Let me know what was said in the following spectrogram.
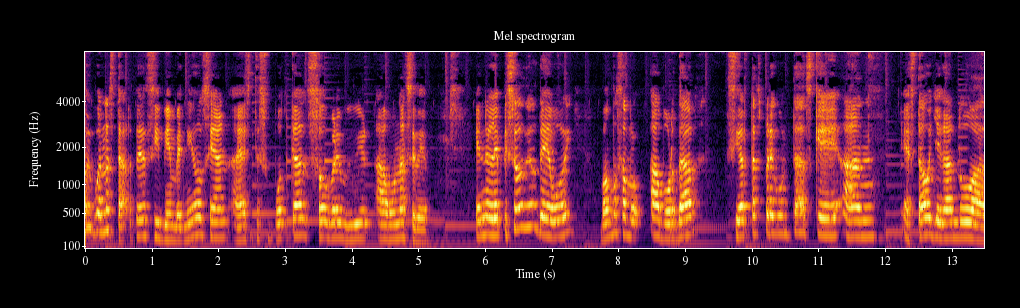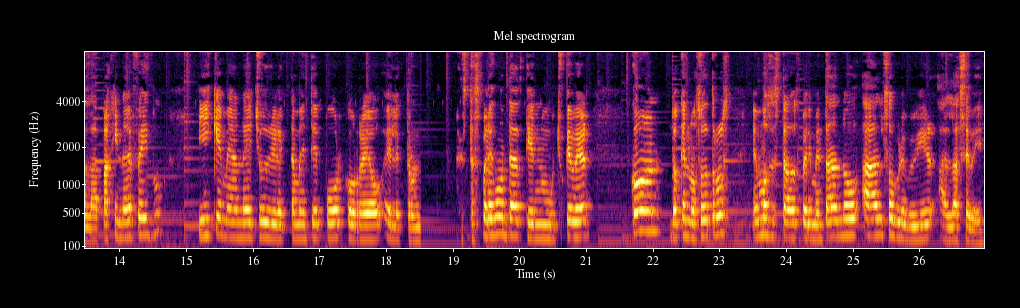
Muy buenas tardes y bienvenidos sean a este su podcast Sobrevivir a una ACV. En el episodio de hoy vamos a abordar ciertas preguntas que han estado llegando a la página de Facebook y que me han hecho directamente por correo electrónico. Estas preguntas tienen mucho que ver con lo que nosotros hemos estado experimentando al sobrevivir al ACV.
